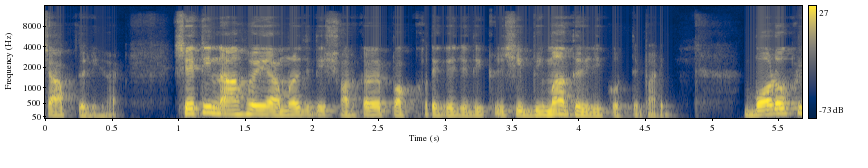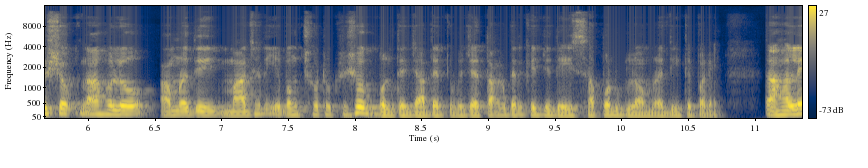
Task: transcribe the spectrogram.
চাপ তৈরি হয়। সেটি না হয়ে আমরা যদি সরকারের পক্ষ থেকে যদি কৃষি বিমা তৈরি করতে পারি বড় কৃষক না হলেও আমরা যদি মাঝারি এবং ছোট কৃষক বলতে যাদেরকে বোঝায় তাদেরকে যদি এই সাপোর্টগুলো আমরা দিতে পারি, তাহলে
